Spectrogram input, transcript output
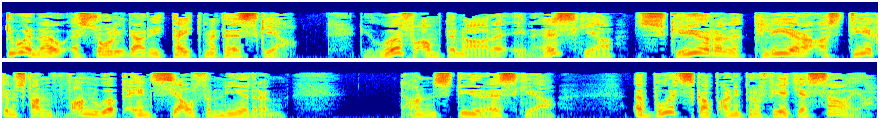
toon nou 'n solidariteit met Hiskia. Die hoofamptenare en Hiskia skeur hulle klere as tekens van wanhoop en selfvernedering. Dan stuur Hiskia 'n boodskap aan die profeet Jesaja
